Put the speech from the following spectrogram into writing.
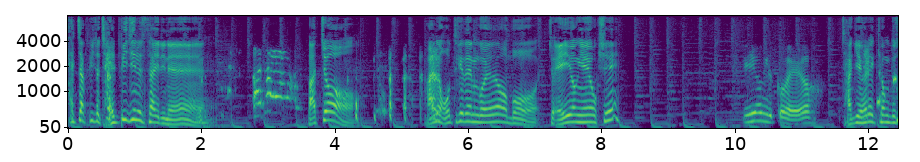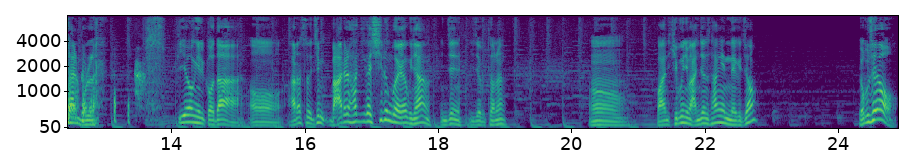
살짝 삐져 잘 삐지는 스타일이네. 맞아요. 맞죠? 아니 어떻게 되는 거예요? 뭐 저 A형이에요 혹시? B형일 거예요. 자기 혈액형도 잘 몰라. B형일 거다. 어, 알았어요. 지금 말을 하기가 싫은 거예요, 그냥. 이제, 이제부터는. 어, 완, 기분이 완전 상했네, 그죠? 여보세요?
